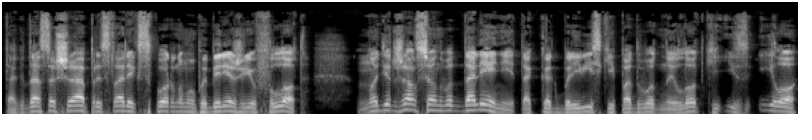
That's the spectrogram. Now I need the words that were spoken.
Тогда США прислали к спорному побережью флот, но держался он в отдалении, так как боливийские подводные лодки из Ило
